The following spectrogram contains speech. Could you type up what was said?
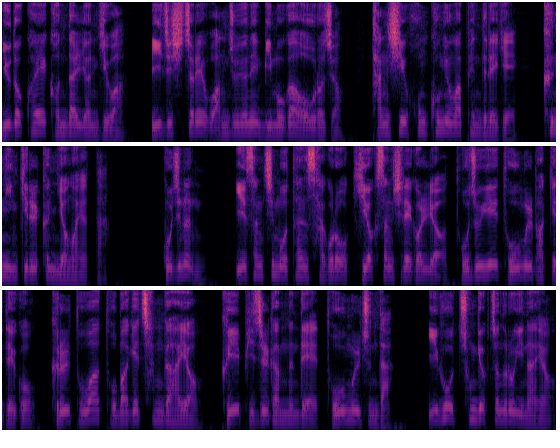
유덕화의 건달 연기와 리즈 시절의 왕조연의 미모가 어우러져 당시 홍콩 영화 팬들에게 큰 인기를 끈 영화였다. 고진은 예상치 못한 사고로 기억상실에 걸려 도주의의 도움을 받게 되고 그를 도와 도박에 참가하여 그의 빚을 갚는 데 도움을 준다. 이후 총격전으로 인하여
